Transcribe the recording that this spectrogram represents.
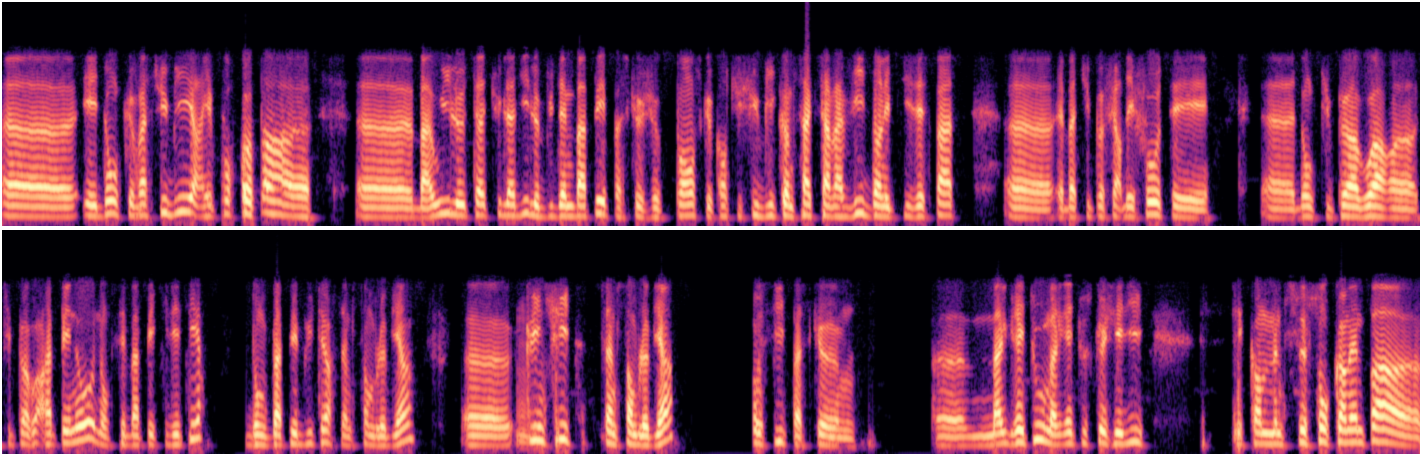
et donc va subir. Et pourquoi pas euh, euh, Bah oui, le, tu l'as dit, le but d'Mbappé, parce que je pense que quand tu subis comme ça, que ça va vite dans les petits espaces, euh, eh ben tu peux faire des fautes et euh, donc tu peux avoir, euh, tu peux avoir un péno. Donc c'est Mbappé qui les tire. Donc Mbappé buteur, ça me semble bien. Euh, Mm. clean sheet, ça me semble bien aussi parce que euh, malgré tout, malgré tout ce que j'ai dit, c'est quand même, ce sont quand même pas euh,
